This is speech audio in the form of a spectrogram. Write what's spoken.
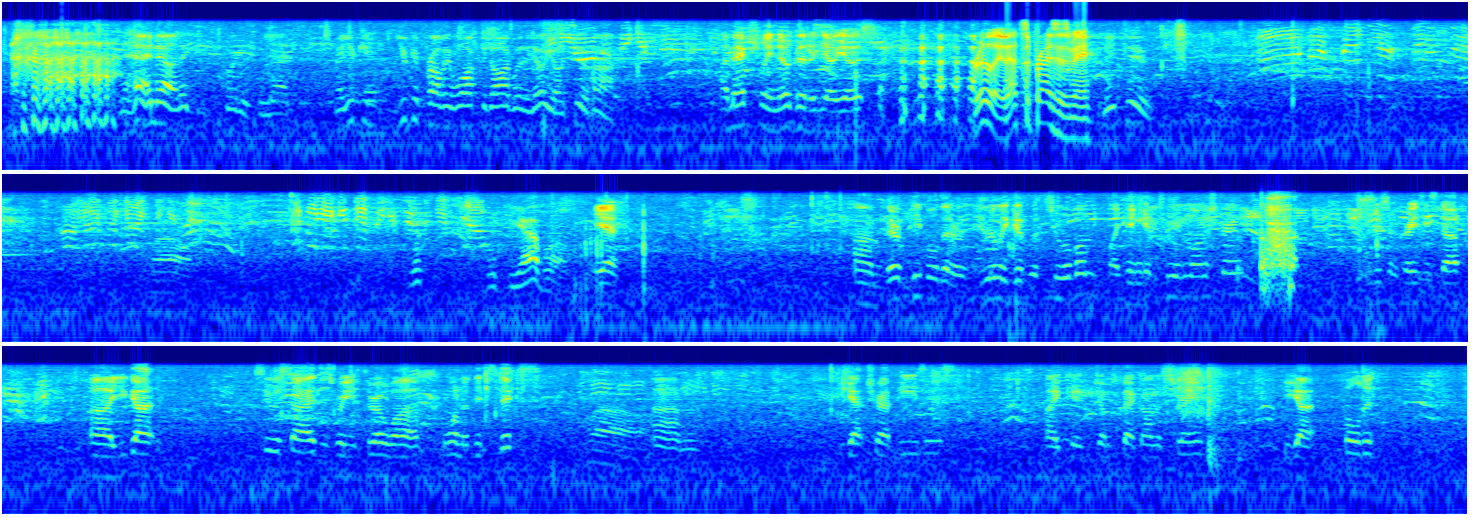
I know. I think it's quickest than that. Now you could you could probably walk the dog with a yo-yo too, huh? I'm actually no good at yo-yos. really? That surprises me. Me too. Wow. With, with Diablo. Yeah. Um, there are people that are really good with two of them. Like they can get two of them on a string. and do some crazy stuff. Uh, you got suicides is where you throw uh, one of the sticks. Wow. Um, you got trapezes, like it jumps back on the string. You got folded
